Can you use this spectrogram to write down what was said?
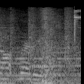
not ready.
